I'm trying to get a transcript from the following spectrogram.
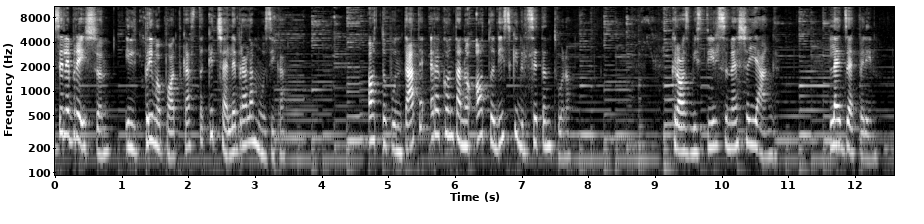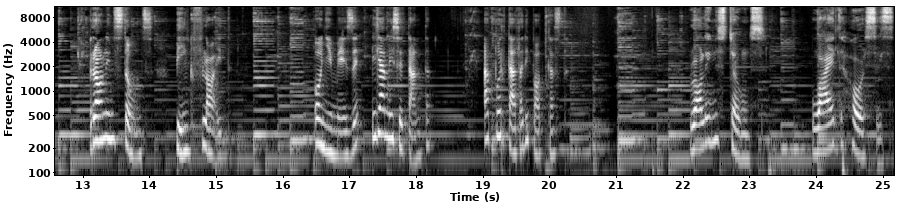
Celebration, il primo podcast che celebra la musica. Otto puntate raccontano otto dischi del 71. Crosby, Stills, Nash Young, Led Zeppelin, Rolling Stones, Pink Floyd. Ogni mese gli anni 70 a portata di podcast. Rolling Stones, Wild Horses.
